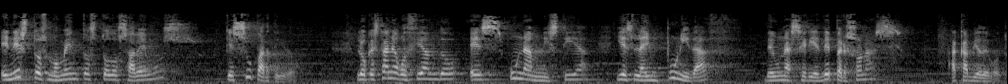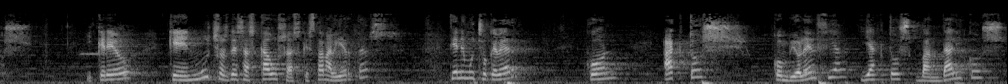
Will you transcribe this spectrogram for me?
en estos momentos todos sabemos que su partido lo que está negociando es una amnistía y es la impunidad de una serie de personas a cambio de votos. Y creo que en muchas de esas causas que están abiertas tiene mucho que ver con actos con violencia y actos vandálicos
